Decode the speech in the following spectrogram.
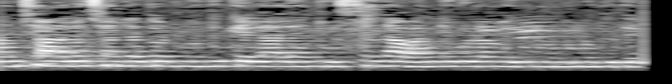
మంచి ఆలోచనలతో ముందుకెళ్ళాలని చూస్తుంది. అవన్నీ కూడా మీకు ముందు ముందు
